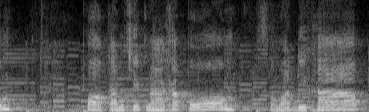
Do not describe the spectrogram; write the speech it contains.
ม พ่อกันคลิปหน้าครับผม สวัสดีครับ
